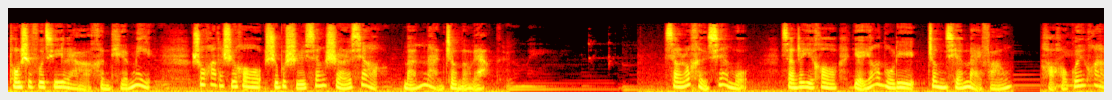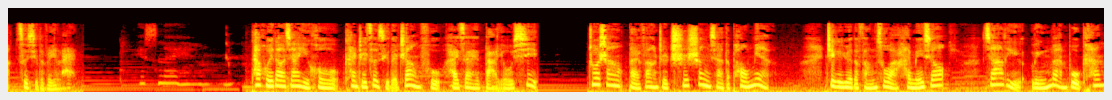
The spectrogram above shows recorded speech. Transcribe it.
同事夫妻俩很甜蜜，说话的时候时不时相视而笑，满满正能量。小柔很羡慕，想着以后也要努力挣钱买房，好好规划自己的未来。她回到家以后，看着自己的丈夫还在打游戏，桌上摆放着吃剩下的泡面。这个月的房租啊还没交，家里凌乱不堪。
